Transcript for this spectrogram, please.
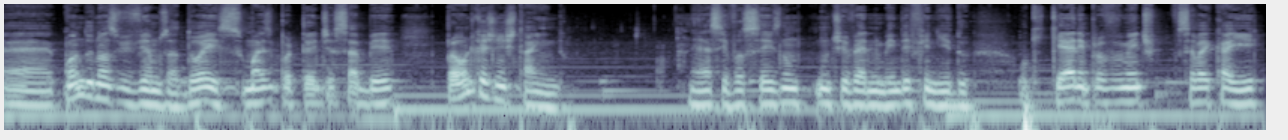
É, quando nós vivemos a dois, o mais importante é saber para onde que a gente está indo. Né? Se vocês não, não tiverem bem definido o que querem, provavelmente você vai cair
